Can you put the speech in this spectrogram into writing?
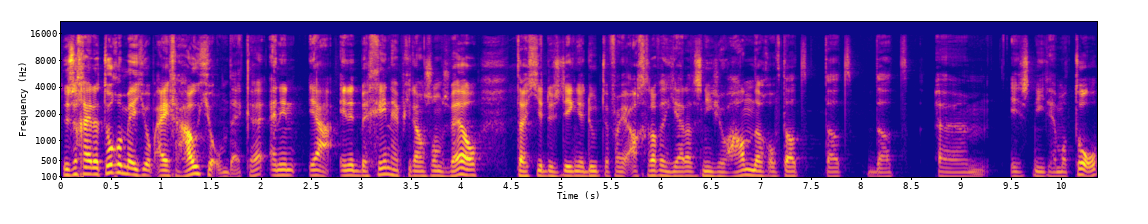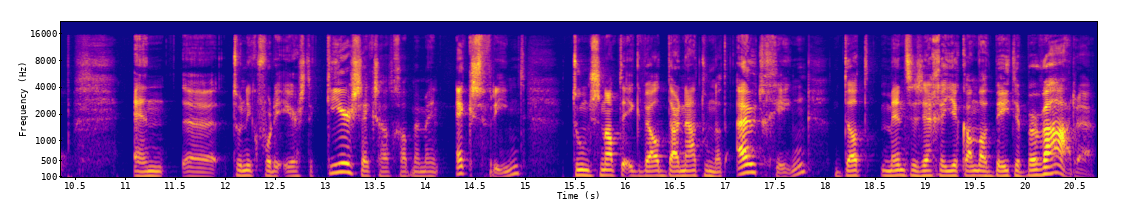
Dus dan ga je dat toch een beetje op eigen houtje ontdekken. En in, ja, in het begin heb je dan soms wel dat je dus dingen doet waarvan je achteraf denkt... ja, dat is niet zo handig of dat, dat, dat ehm, is niet helemaal top. En eh, toen ik voor de eerste keer seks had gehad met mijn ex-vriend... toen snapte ik wel, daarna toen dat uitging... dat mensen zeggen, je kan dat beter bewaren.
